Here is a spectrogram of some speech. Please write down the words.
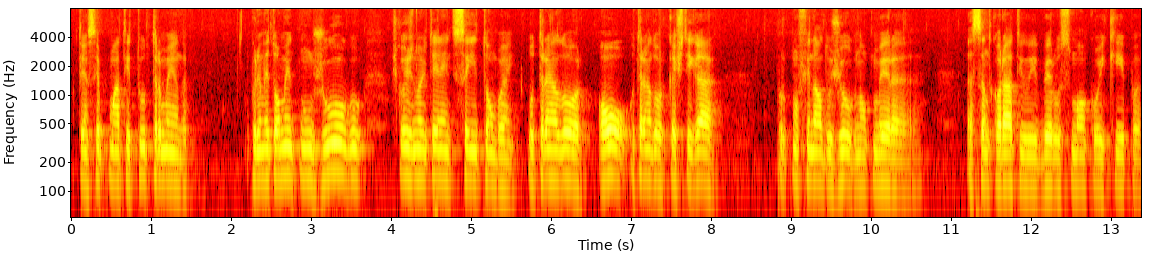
que tem sempre uma atitude tremenda. Por eventualmente num jogo as coisas não lhe terem saído tão bem. O treinador, ou o treinador castigar, porque no final do jogo não comer a, a Santo Corátio e beber o small com a equipa,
